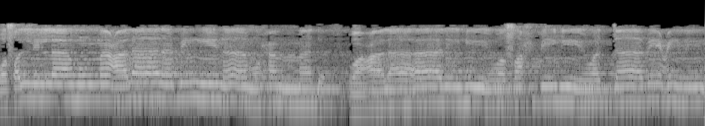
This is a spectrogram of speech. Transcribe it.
وصل اللهم على نبينا محمد وعلى آله وصحبه والتابعين.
